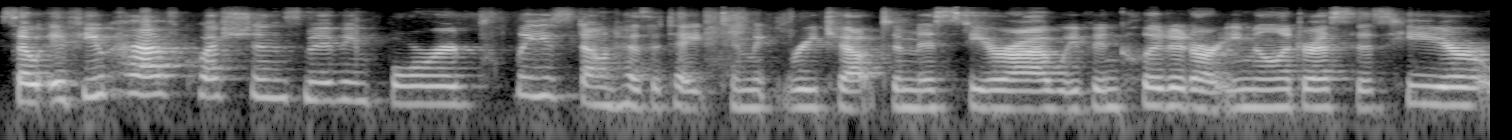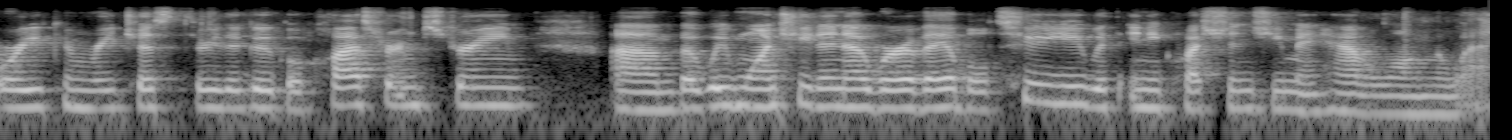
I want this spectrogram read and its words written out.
So if you have questions moving forward, please don't hesitate to reach out to Misty or I. We've included our email addresses here, or you can reach us through the Google Classroom stream. Um, but we want you to know we're available to you with any questions you may have along the way.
